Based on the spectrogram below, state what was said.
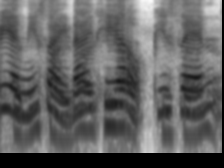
เปลี่ยนนิสัยได้เที่ยวพรีเซนต์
